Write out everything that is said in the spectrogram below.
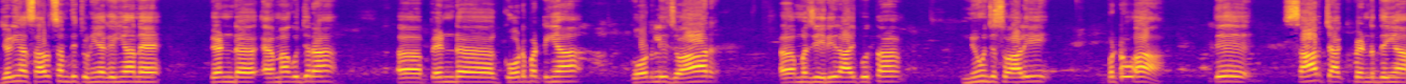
ਜਿਹੜੀਆਂ ਸਰਵਸੰਮਤੀ ਚੁਣੀਆਂ ਗਈਆਂ ਨੇ, ਪਿੰਡ ਐਮਾ ਗੁਜਰਾ ਪਿੰਡ ਕੋਟ ਪੱਟੀਆਂ ਕੋਟਲੀ ਜਵਾਰ ਮਜ਼ੀਰੀ ਰਾਜਪੂਤਾ, ਨਿਊ ਜਸਵਾਲੀ, ਪਟੋਆ ਤੇ ਸਾਹਿਬ ਚੱਕ ਪਿੰਡ ਦੀਆਂ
